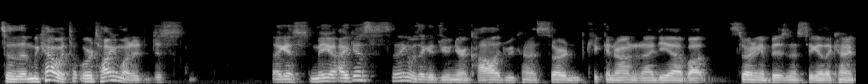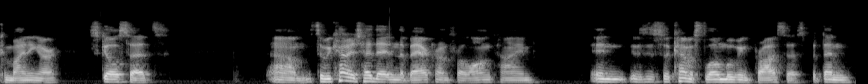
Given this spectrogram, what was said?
So then we kind of, we were talking about it just I guess maybe I guess I think it was like a junior in college. We kind of started kicking around an idea about starting a business together, kind of combining our skill sets. Um, so we kind of had that in the background for a long time, and it was just a kind of slow moving process. But then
